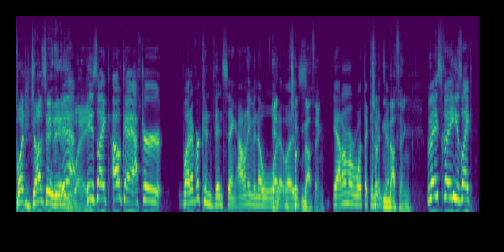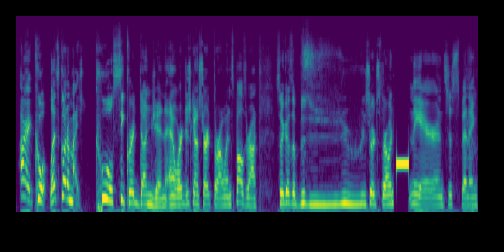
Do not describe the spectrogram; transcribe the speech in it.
But does it yeah. anyway. He's like, okay, after whatever convincing, I don't even know what it, was. Took nothing. Yeah, I don't remember what the convincing. Took nothing. But basically, he's like, all right, cool. Let's go to my cool secret dungeon, and we're just gonna start throwing spells around. So he goes up and starts throwing in the air, and it's just spinning.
